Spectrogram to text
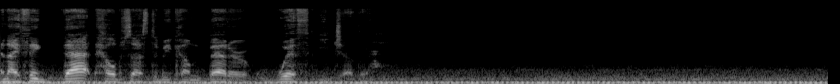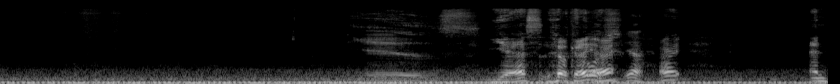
And I think that helps us to become better with each other. Yes. Yes. Okay. Course, right. yeah. All right. And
